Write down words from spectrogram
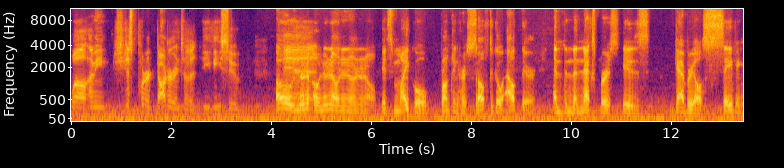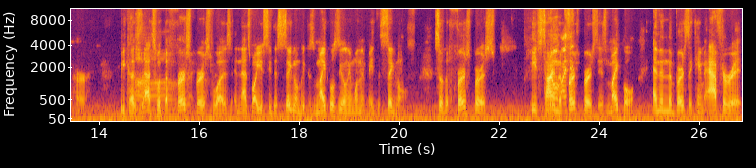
Well, I mean, she just put her daughter into an EV suit. Oh no no no no no no no no! It's Michael prompting herself to go out there, and then the next burst is Gabrielle saving her, because that's what the Oh, first right. burst was, and that's why you see the signal because Michael's the only one that made the signal. So the first burst, each time No, the I think- first burst is Michael, and then the burst that came after it,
